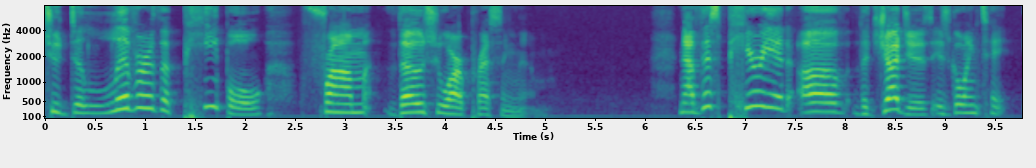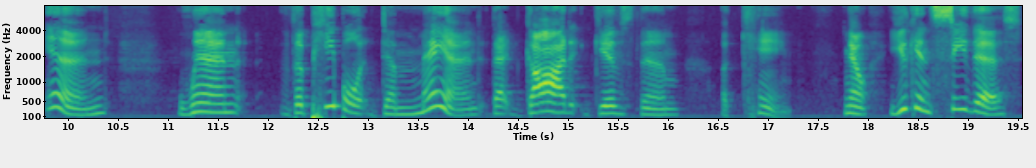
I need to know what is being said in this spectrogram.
to deliver the people from those who are oppressing them. Now, this period of the judges is going to end when the people demand that God gives them a king. Now, you can see this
